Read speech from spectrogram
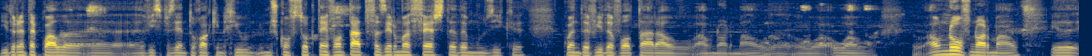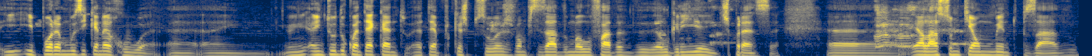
e durante a qual a, a- vice-presidente do Rock in Rio nos confessou que tem vontade de fazer uma festa da música quando a vida voltar ao, ao normal ou, ou ao, ao novo normal e, e pôr a música na rua em, em, em tudo quanto é canto, até porque as pessoas vão precisar de uma lufada de alegria e de esperança. Eh, ela assume que é um momento pesado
